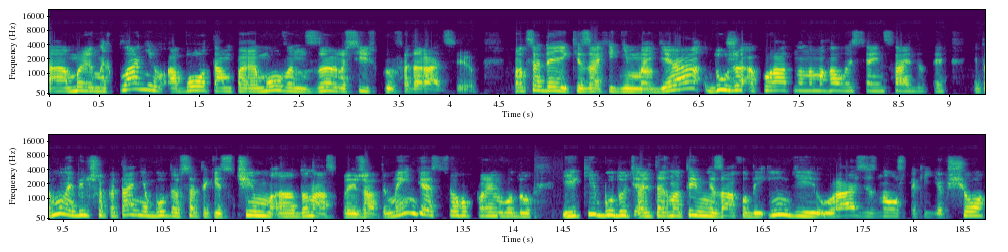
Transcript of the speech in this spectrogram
е, мирних планів або там перемовин з Російською Федерацією. Про це деякі західні медіа дуже акуратно намагалися інсайдити. І тому найбільше питання буде все-таки з чим е, до нас приїжджатиме Індія з цього приводу, і які будуть альтернативні заходи Індії у разі знову ж таки, якщо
